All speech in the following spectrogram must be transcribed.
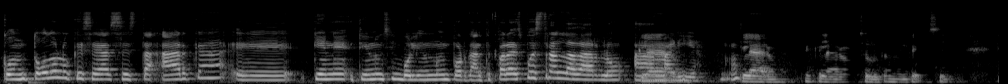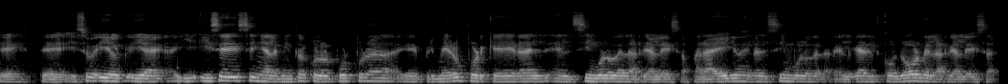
con todo lo que se hace esta arca, eh, tiene, tiene un simbolismo importante para después trasladarlo a María. Claro, claro, absolutamente sí. Este, hizo, y, hice señalamiento al color púrpura eh, primero porque era el, símbolo de la realeza. Para ellos era el símbolo de la realeza, el color de la realeza.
